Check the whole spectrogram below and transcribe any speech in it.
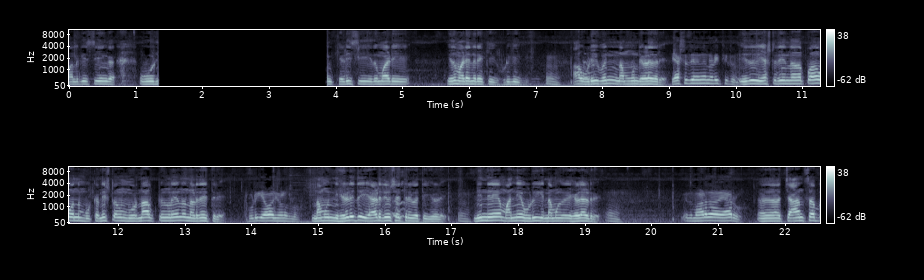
ಮಲಗಿಸಿ ಹಿಂಗೆ ಕೆಡಿಸಿ ಇದು ಮಾಡಿ ಇದು ಮಾಡ್ಯಂದ್ರಿ ಆಕಿಗೆ ಹುಡುಗಿಗೆ. ಆ ಹುಡುಗಿ ಬಂದು ನಮ್ಮ ಮುಂದೆ ಹೇಳಿದ್ರಿ ಎಷ್ಟು ದಿನದಿಂದ ನಡೀತಿತ್ತು ಇದು? ಎಷ್ಟು ದಿನದಪ್ಪ ಒಂದು ಕನಿಷ್ಠ ಒಂದು ಮೂರ್ನಾಲ್ಕು ತಿಂಗಳಿಂದ ನಡೆದೈತ್ರಿ. ಹುಡುಗಿ ಯಾವಾಗ ಹೇಳಿದ್ಲು? ನಮಗೆ ಹೇಳಿದ್ದು ಎರಡು ದಿವಸ ಐತ್ರಿ ಇವತ್ತಿಗೆ ಹೇಳಿ. ನಿನ್ನೆ ಮೊನ್ನೆ ಹುಡುಗಿ ನಮಗೆ ಹೇಳ್ಯಾಳ್ರಿ. ಇದು ಮಾಡಿದ ಯಾರು? ಚಾಂದ್ ಸಾಬ್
